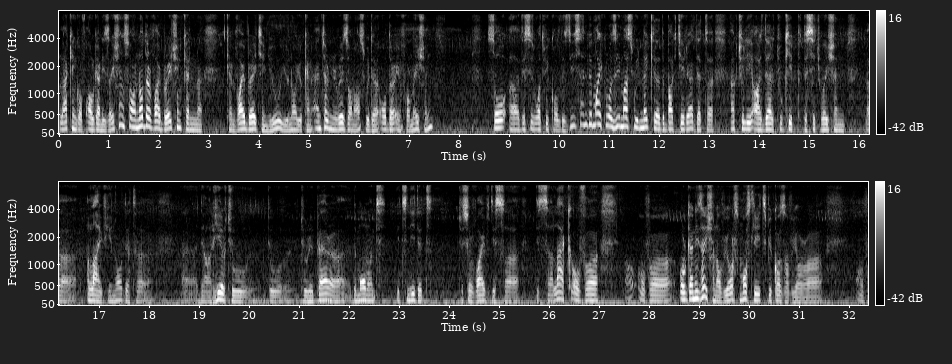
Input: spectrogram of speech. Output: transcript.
lacking of organization. So another vibration can can vibrate in you you know you can enter in resonance with the other information. So uh, this is what we call disease and the microzymas will make uh, the bacteria that uh, actually are there to keep the situation uh, alive you know that uh, uh, they are here to to to repair the moment it's needed to survive this this lack of of organization of yours. Mostly it's because of your of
